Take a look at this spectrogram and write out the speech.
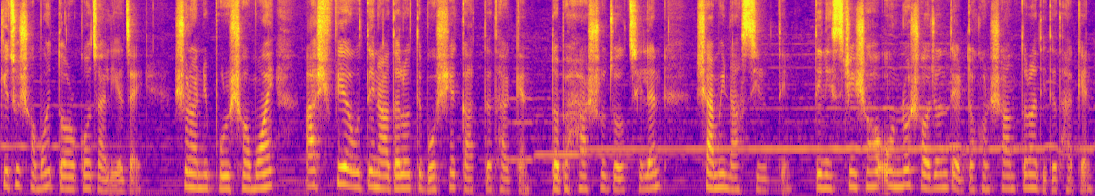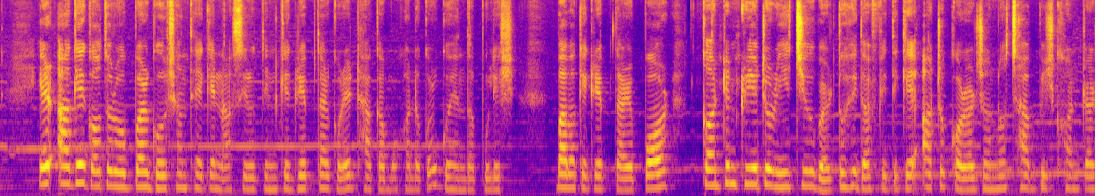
কিছু সময় তর্ক চালিয়ে যায়। শুনানির পুরো সময় আশফিয়া উদ্দিন আদালতে বসে কাঁদতে থাকেন। তবে হাস্যজ্জ্বল ছিলেন স্বামী নাসির উদ্দিন তিনি স্ত্রীসহ অন্য স্বজনদের তখন সান্ত্বনা দিতে থাকেন। এর আগে গত রোববার গুলশান থেকে নাসির উদ্দিনকে গ্রেপ্তার করে ঢাকা মহানগর গোয়েন্দা পুলিশ। বাবাকে গ্রেপ্তারের পর কন্টেন্ট ক্রিয়েটর ইউটিউবার তহিদ আফ্রিদিকে আটক করার জন্য ২৬ ঘণ্টার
